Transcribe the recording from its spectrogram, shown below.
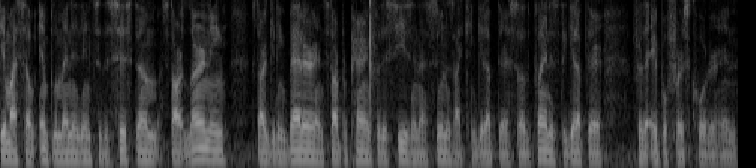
get myself implemented into the system, start learning, start getting better, and start preparing for this season as soon as I can get up there. So the plan is to get up there for the April 1st quarter and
